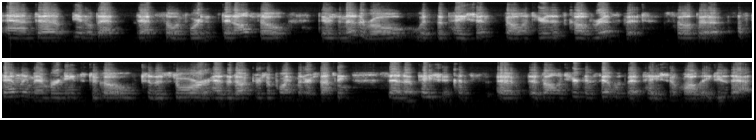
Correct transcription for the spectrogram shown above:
and uh, you know that that's so important. Then also there's another role with the patient volunteer that's called respite. So a, a family member needs to go to the store or has a doctor's appointment or something, then a patient can, a, a volunteer can sit with that patient while they do that.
